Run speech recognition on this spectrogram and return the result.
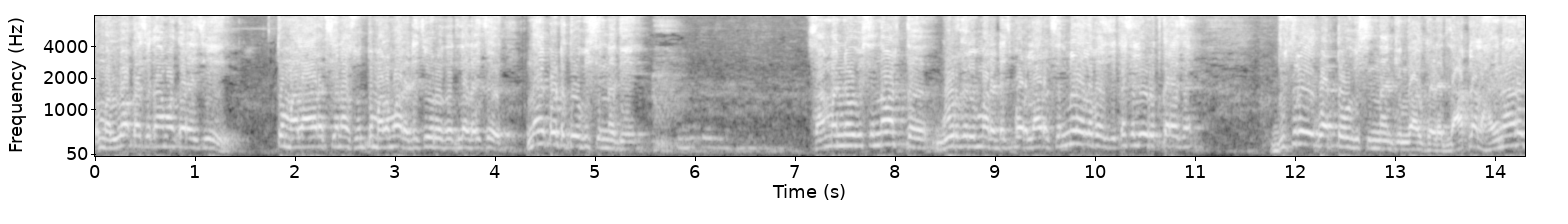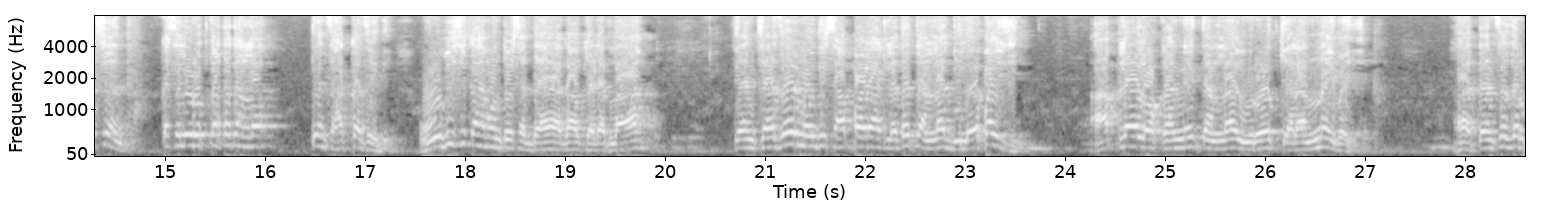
तुम्हाला लोकांचे कामं करायचे. तुम्हाला आरक्षण असून तुम्हाला मराठ्याच्या विरोधात लढायचं. नाही पटत ओबीसींना ते. सामान्य ओबीसींना वाटतं गोरगरीब मराठ्याच्या पोराला आरक्षण मिळालं पाहिजे कशाला विरोध करायचा? दुसरं एक वाटतं ओबीसींना आणखीन गावखेड्यातलं आपल्याला आहे ना आरक्षण? कशाला विरोध करता त्यांना? त्यांचा हक्काच आहे ते. ओबीसी काय म्हणतोय सध्या गावखेड्यातला? त्यांच्या जर नोंदी सापडल्या असल्या तर त्यांना दिलं पाहिजे. आपल्या लोकांनी त्यांना विरोध केला नाही पाहिजे. हा त्यांचं जर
